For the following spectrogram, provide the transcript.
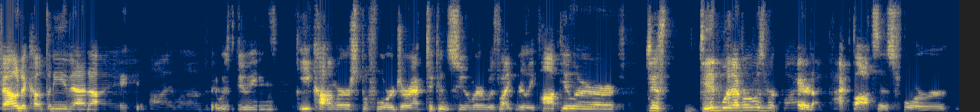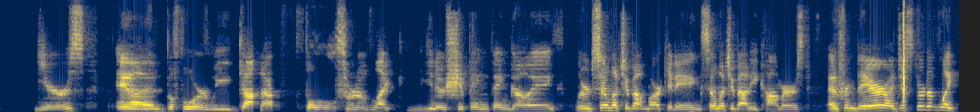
Found a company that I, I loved that was doing e-commerce before direct to consumer was like really popular. Just did whatever was required. I packed boxes for years, and before we got our full sort of like you know shipping thing going, learned so much about marketing, so much about e-commerce, and from there I just sort of like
